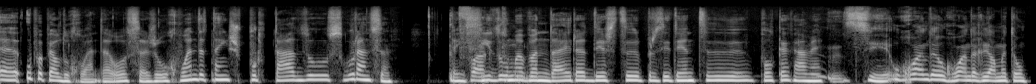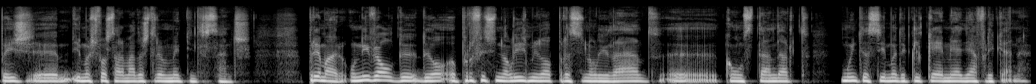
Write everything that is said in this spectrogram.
Uh, o papel do Ruanda, ou seja, o Ruanda tem exportado segurança tem facto, sido uma bandeira deste presidente Paul Kagame. Sim, o Ruanda, o Ruanda realmente é um país eh, e umas forças armadas extremamente interessantes. Primeiro, o nível de, de profissionalismo e de operacionalidade uh, com um standard muito acima daquilo que é a média africana.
